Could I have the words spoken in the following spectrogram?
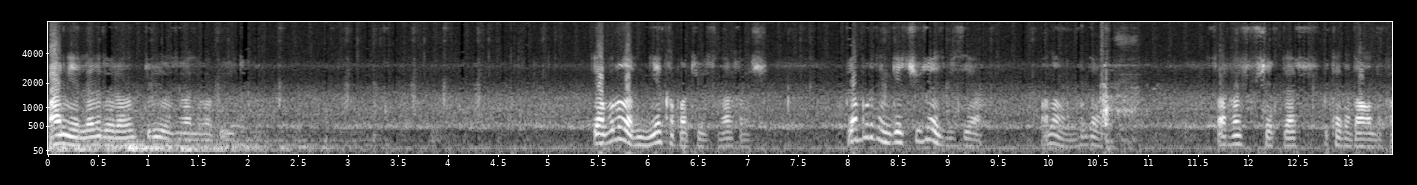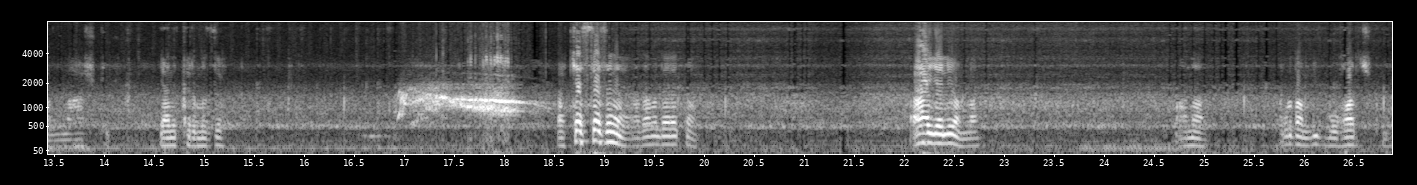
Aynı yerlere dolanıp duruyoruz galiba büyüdü. Ya buraları niye kapatıyorsun arkadaş? Ya buradan geçeceğiz biz ya. Anam burada sarhoş fişekler bir tane daha aldık Allah'a şükür. Yani kırmızı. Ya kes sesini. Adamı delirtme. Aa geliyorum lan. Ana. Buradan bir buhar çıkıyor.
